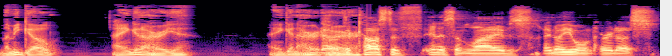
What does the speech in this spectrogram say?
Let me go. I ain't to hurt you. I ain't to hurt Not at the cost of innocent lives. I know you won't hurt us.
